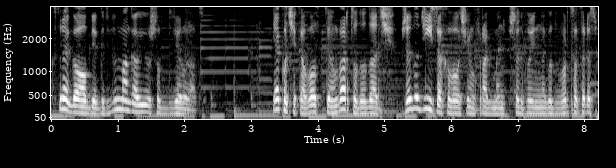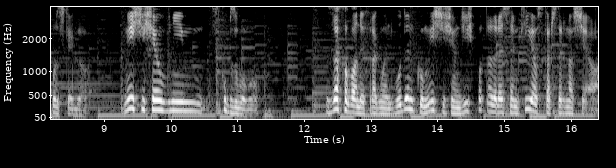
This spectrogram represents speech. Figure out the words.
którego obiekt wymagał już od wielu lat. Jako ciekawostkę warto dodać, że do dziś zachował się fragment przedwojennego dworca terespolskiego. Mieści się w nim skup złomu. Zachowany fragment budynku mieści się dziś pod adresem Kijowska 14a.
